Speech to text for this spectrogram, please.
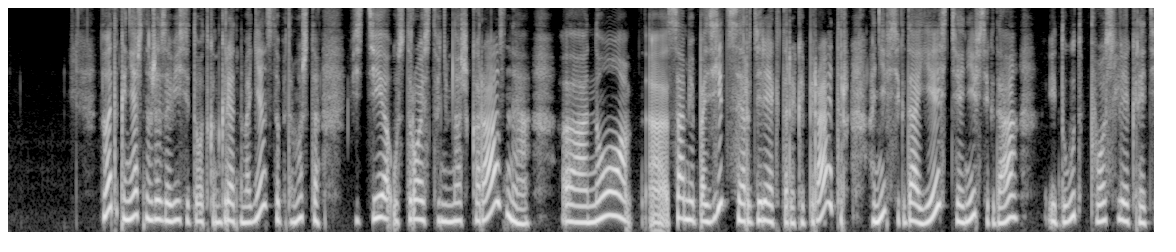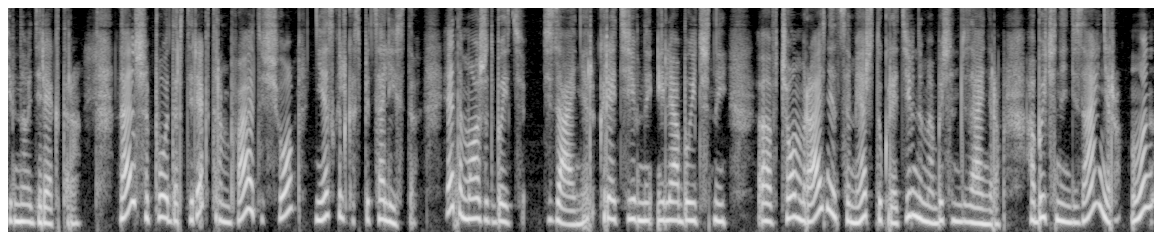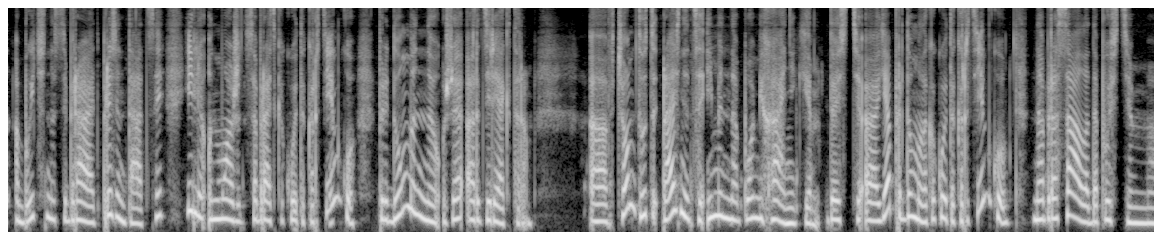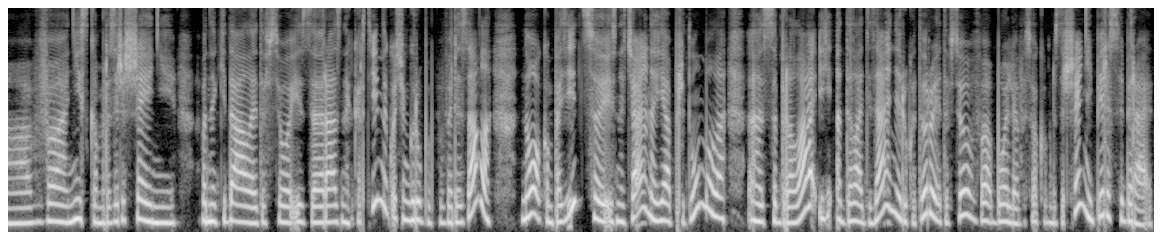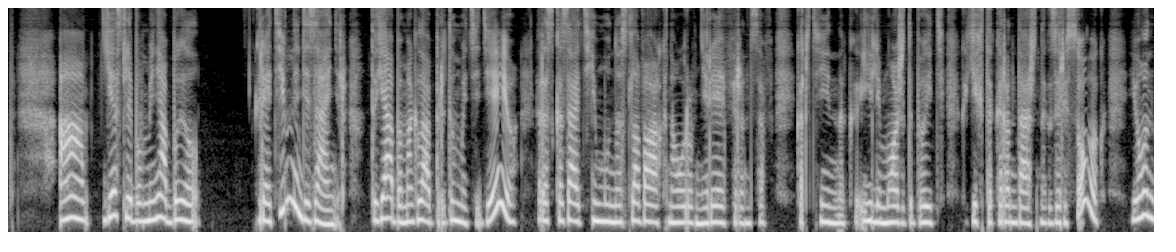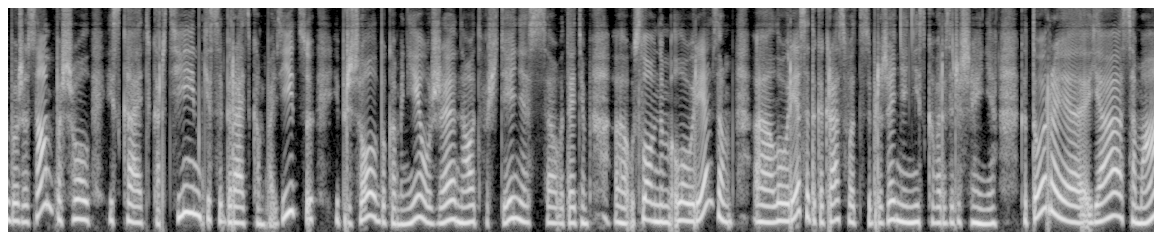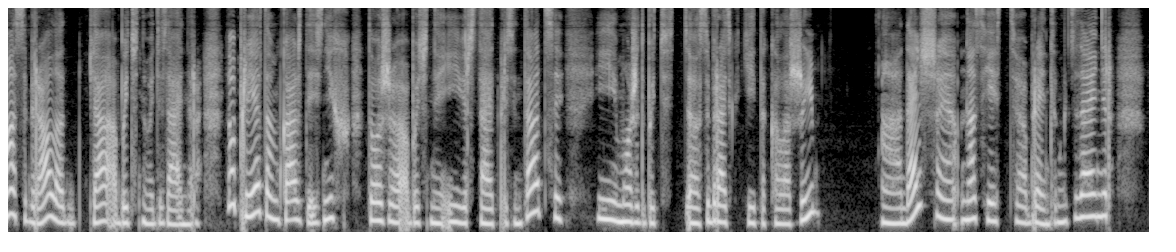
Но это, конечно же, зависит от конкретного агентства, потому что везде устройство немножко разное, а, но а, сами позиции арт-директор и копирайтер, они всегда есть, и они всегда идут после креативного директора. Дальше под арт-директором бывает еще несколько специалистов. Это может быть дизайнер, креативный или обычный. Э, в чем разница между креативным и обычным дизайнером? Обычный дизайнер, он обычно собирает презентации или он может собрать какую-то картинку, придуманную уже арт-директором. А, в чем тут разница именно по механике? То есть а, я придумала какую-то картинку, набросала, допустим, а, в низком разрешении, накидала это все из разных картинок, очень грубо повырезала, но композицию изначально я придумала, собрала и отдала дизайнеру, который это все в более высоком разрешении пересобирает. А если бы у меня был креативный дизайнер, то я бы могла придумать идею, рассказать ему на словах на уровне референсов, картинок или, может быть, каких-то карандашных зарисовок, и он бы уже сам пошел искать картинки, собирать композицию и пришел бы ко мне уже на утверждение с вот этим э, условным лоурезом. Лоурез — это как раз вот изображение низкого разрешения, которое я сама собирала для обычного дизайнера. Но при этом каждый из них тоже обычно и верстает презентации и, может быть, э, собирать какие-то коллажи. А дальше у нас есть э, брендинг-дизайнер.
